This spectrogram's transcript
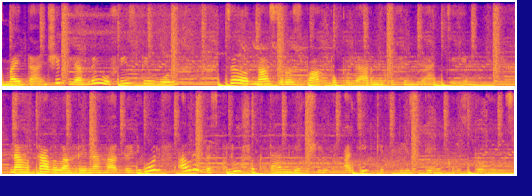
майданчик для гри у фрізбі гольф. Це одна з розваг популярних у Фінляндії. Правила гри нагадують гольф, але без клюшок та м'ячів, а тільки фрізбі використовується.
